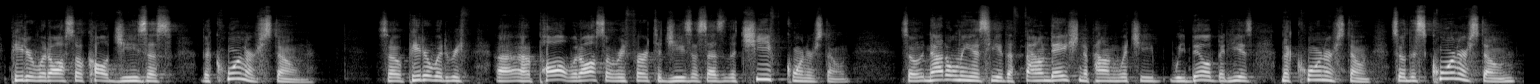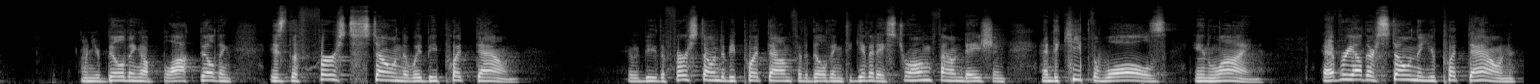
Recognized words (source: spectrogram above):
Peter would also call Jesus the cornerstone. So Peter would, uh, uh, Paul would also refer to Jesus as the chief cornerstone. So not only is he the foundation upon which he, we build, but he is the cornerstone. So this cornerstone, when you're building a block building, is the first stone that would be put down. It would be the first stone to be put down for the building to give it a strong foundation and to keep the walls in line. Every other stone that you put down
